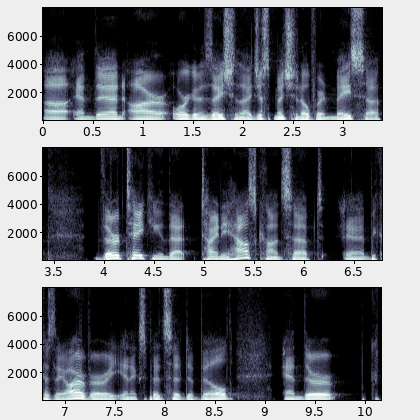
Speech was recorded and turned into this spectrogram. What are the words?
uh, and then our organization that I just mentioned over in Mesa they're taking that tiny house concept uh, because they are very inexpensive to build and they're c-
